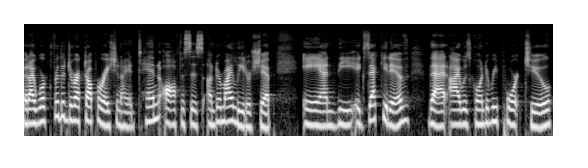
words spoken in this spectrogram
but I worked for the direct operation. I had 10 offices under my leadership, and the executive that I was going to report to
